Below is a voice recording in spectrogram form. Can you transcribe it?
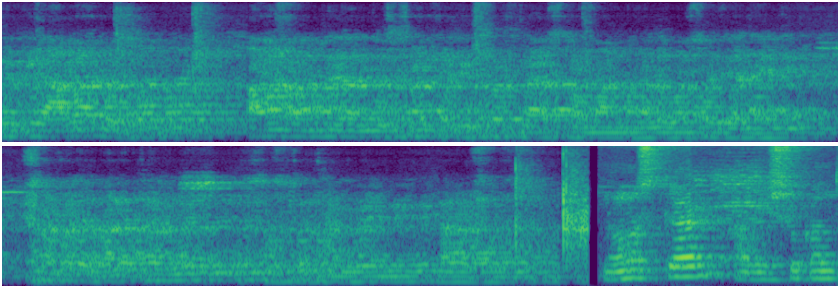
থেকে আবারও আমার আমাদের অনুষ্ঠান থেকে শ্রদ্ধা সম্মান, ভালোবাসা জানাই সকলে ভালো থাকবেন, সুস্থ থাকবেন নমস্কার নমস্কার, আমি Sukanta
